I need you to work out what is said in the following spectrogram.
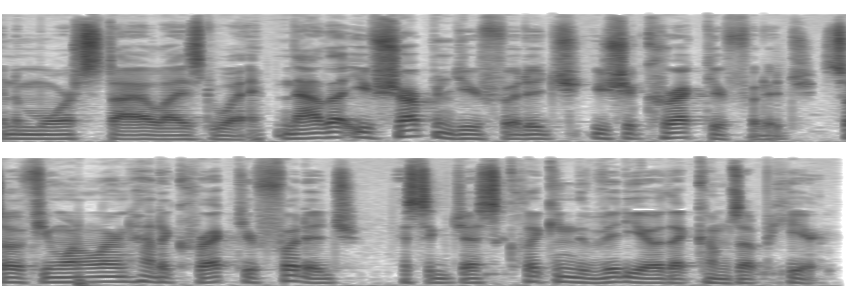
in a more stylized way. Now that you've sharpened your footage, you should correct your footage. So if you want to learn how to correct your footage, I suggest clicking the video that comes up here.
